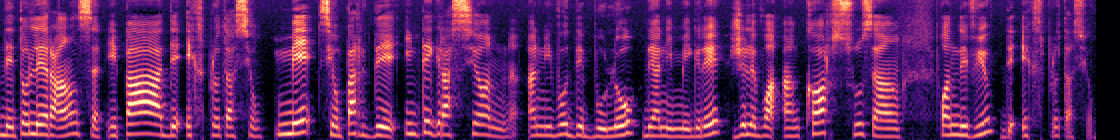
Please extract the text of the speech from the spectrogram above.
de, tolérance et pas d'exploitation. Mais si on parle d'intégration à niveau de boulot, d'un immigré, je le vois encore sous un point de vue d'exploitation.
